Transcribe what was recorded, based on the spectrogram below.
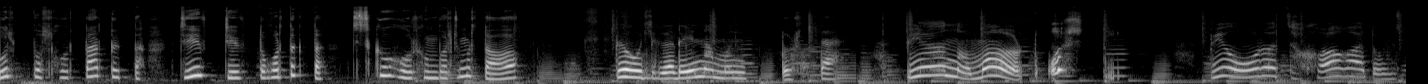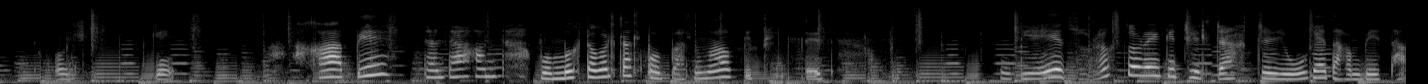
үл болохоор дардаг та жив жив дуурдаг та жижиг хөөрхөн болмор доо. Би үлгэр энэ намын дуртай. Би урдгүй шүү. Би өөрөө зохиогоод уншдаг. Хаа би тантайхан бөмбөг тоглож чадахгүй болно гэж хэлээд Би зураг зураг гэж хэлж яах чи юу байгаа юм бэ та?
